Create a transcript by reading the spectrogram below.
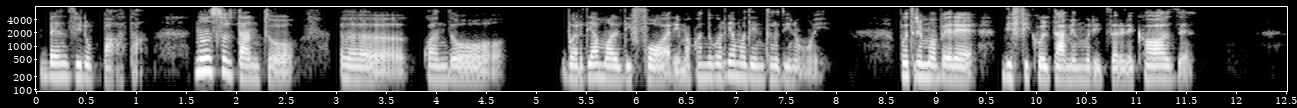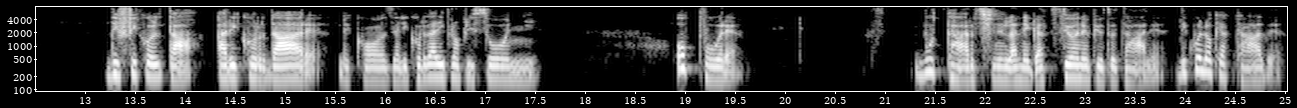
ben sviluppata, non soltanto eh, quando guardiamo al di fuori, ma quando guardiamo dentro di noi. Potremmo avere difficoltà a memorizzare le cose, difficoltà a ricordare le cose, a ricordare i propri sogni, oppure buttarci nella negazione più totale di quello che accade.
